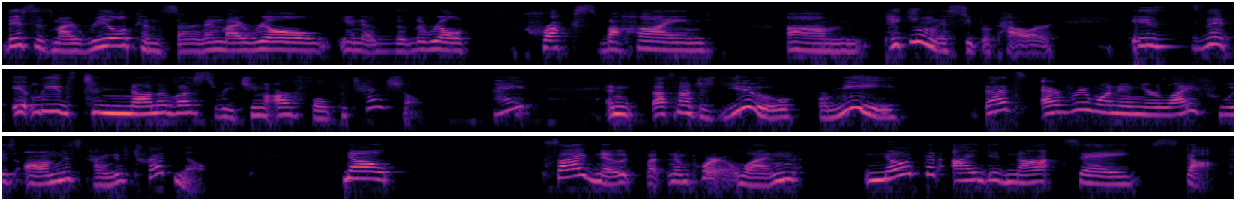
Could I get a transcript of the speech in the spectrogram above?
this is my real concern and my real, you know, the, the real crux behind um, picking this superpower is that it leads to none of us reaching our full potential, right? And that's not just you or me, that's everyone in your life who is on this kind of treadmill. Now, side note, but an important one note that I did not say stop.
